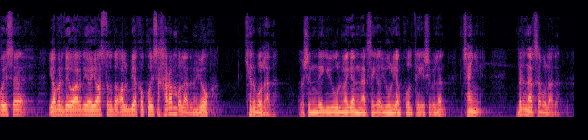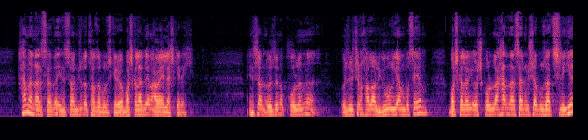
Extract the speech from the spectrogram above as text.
qo'ysa yo bir devorni yo yostiqni olib bu yoqqa qo'ysa harom bo'ladimi? Yo'q. Kir bo'ladi. O'shindagi yuvilmagan narsaga yuvilgan qo'l tegishi bilan chang bir narsa bo'ladi. Hamma narsada inson juda toza bo'lish kerak va boshqalarni ham avaylash kerak. Inson o'zini qo'lini o'zi uchun halol yuvilgan bo'lsa ham boshqalarga o'sha qo'l bilan har narsani ushlab uzatishligi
